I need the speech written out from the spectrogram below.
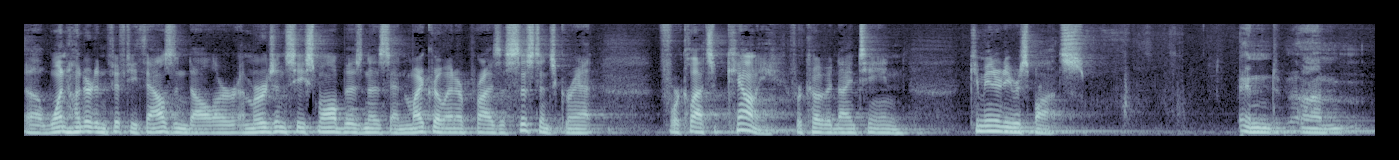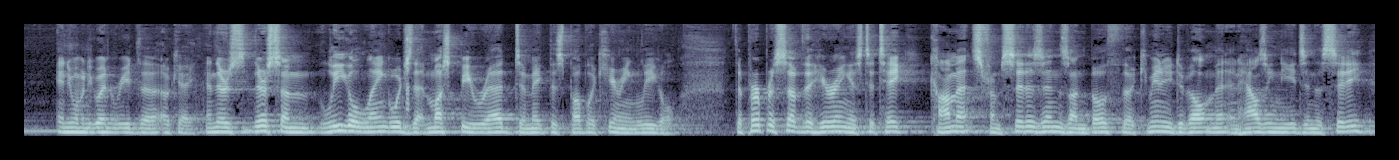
uh, $150,000 emergency small business and micro enterprise assistance grant for Clatsop County for COVID 19 community response. And um, And you want me to go ahead and read the, okay. And there's, there's some legal language that must be read to make this public hearing legal. The purpose of the hearing is to take comments from citizens on both the community development and housing needs in the city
